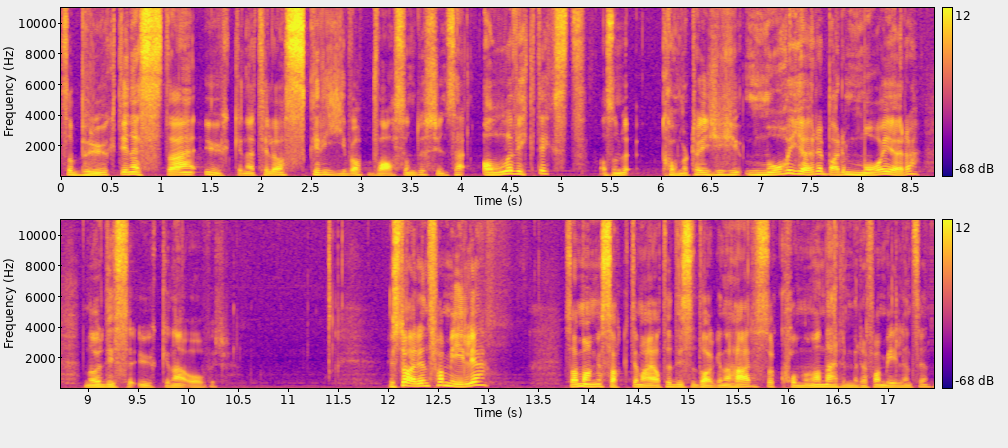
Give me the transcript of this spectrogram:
så bruk de neste ukene til å skrive opp hva som du syns er aller viktigst, og som du kommer til å må gjøre, bare må gjøre, når disse ukene er over. Hvis du er i en familie så har mange sagt til meg at i disse dagene her så kommer man nærmere familien sin.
